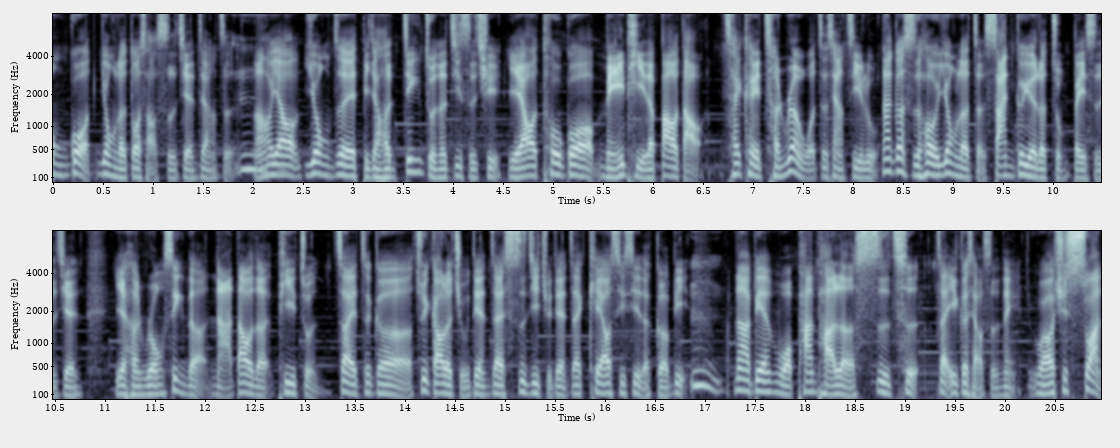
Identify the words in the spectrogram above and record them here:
通过用了多少时间这样子，然后要用这些比较很精准的计时器，也要透过媒体的报道。才可以承认我这项记录。那个时候用了整三个月的准备时间，也很荣幸的拿到了批准，在这个最高的酒店，在四季酒店，在 KLCC 的隔壁。嗯，那边我攀爬了四次，在一个小时内，我要去算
